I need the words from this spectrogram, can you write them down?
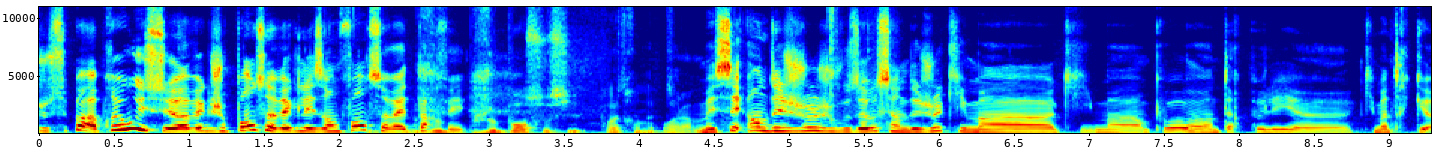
je sais pas. Après, oui, c'est avec, je pense, avec les enfants, ça va être parfait. Je, pense aussi, pour être honnête. Voilà. Mais c'est un des jeux, je vous avoue, c'est un des jeux qui m'a, qui m'a un peu interpellé, euh, qui m'a trigger.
